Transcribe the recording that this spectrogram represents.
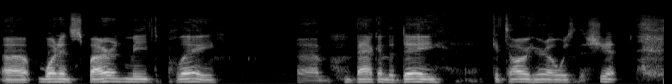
Uh, what inspired me to play um, back in the day, Guitar Hero was the shit.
